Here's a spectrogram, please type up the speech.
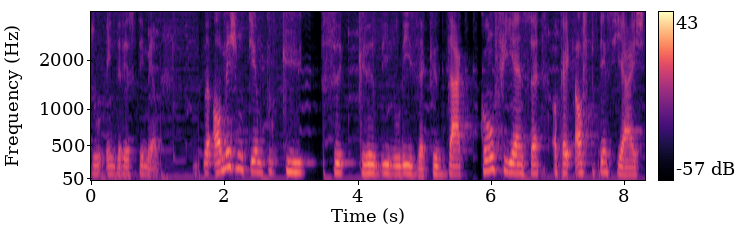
do endereço de e-mail. Ao mesmo tempo que se credibiliza, que dá confiança okay, aos potenciais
